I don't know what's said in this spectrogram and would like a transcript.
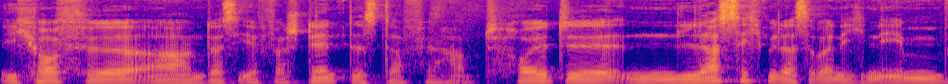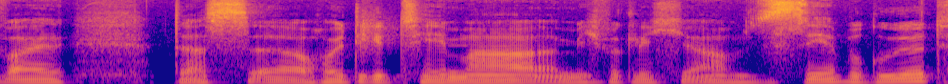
Ich hoffe, äh, dass ihr Verständnis dafür habt. Heute lasse ich mir das aber nicht nehmen, weil das äh, heutige Thema mich wirklich äh, sehr berührt,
